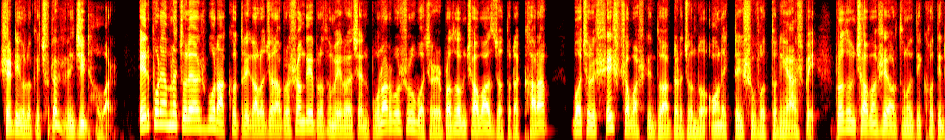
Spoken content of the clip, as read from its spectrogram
সেটি হলো কিছুটা রিজিড হওয়ার। এরপরে আমরা চলে আসব নাক্ষত্রিক আলোচনা প্রসঙ্গে। প্রথমে রয়েছেন পুনর্বসু, বছরের প্রথম ছ মাস যতটা খারাপ বছরের শেষ ছ মাস কিন্তু আপনার জন্য অনেকটাই শুভত্ব নিয়ে আসবে। প্রথম ছ মাসে অর্থনৈতিক ক্ষতির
